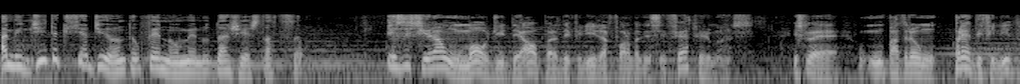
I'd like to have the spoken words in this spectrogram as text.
à medida que se adianta o fenômeno da gestação. Existirá um molde ideal para definir a forma desse feto, irmãs? Isto é, um padrão pré-definido?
